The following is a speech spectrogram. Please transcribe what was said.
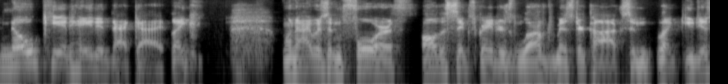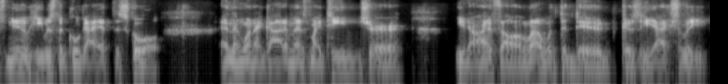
no kid hated that guy. Like when I was in fourth, all the sixth graders loved Mr. Cox, and like you just knew he was the cool guy at the school. And then when I got him as my teacher, you know, I fell in love with the dude because he actually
